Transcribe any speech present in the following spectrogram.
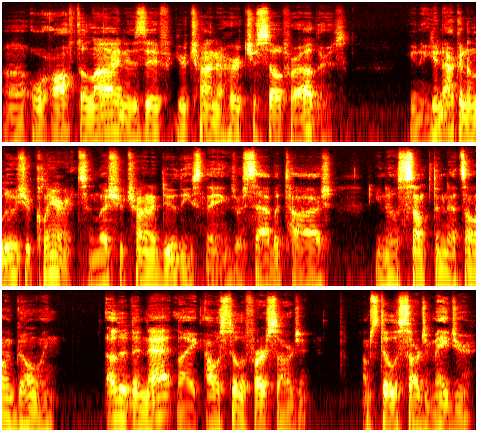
uh, or off the line is if you're trying to hurt yourself or others. You know, you're not going to lose your clearance unless you're trying to do these things or sabotage, you know, something that's ongoing. Other than that, like I was still a first sergeant. I'm still a sergeant major.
